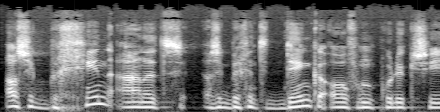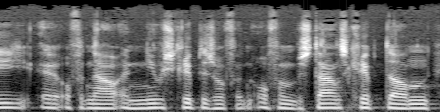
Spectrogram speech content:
als ik begin aan het, als ik begin te denken over een productie, uh, of het nou een nieuw script is of een, of een bestaanscript, dan is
